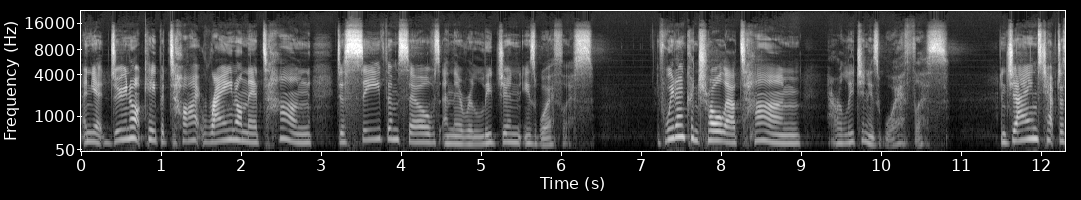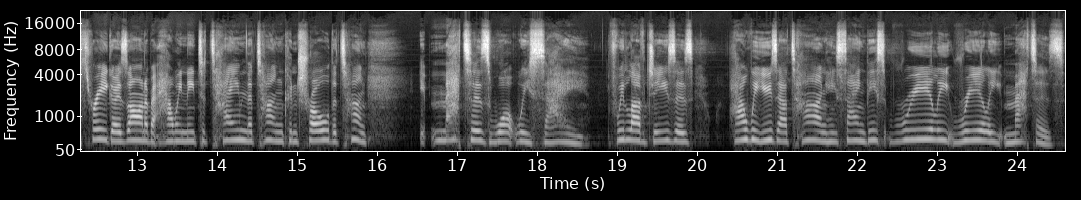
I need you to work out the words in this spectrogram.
and yet do not keep a tight rein on their tongue deceive themselves and their religion is worthless. If we don't control our tongue, our religion is worthless. And James chapter 3 goes on about how we need to tame the tongue, control the tongue. It matters what we say. If we love Jesus, how we use our tongue, he's saying this really, really matters.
